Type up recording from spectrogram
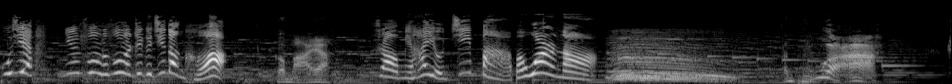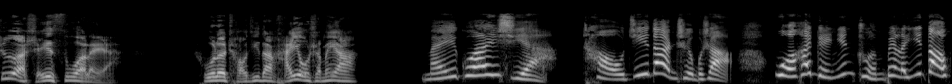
不信您嗦了嗦了这个鸡蛋壳，干嘛呀？上面还有鸡粑粑味儿呢。嗯，不啊，这谁说了呀？除了炒鸡蛋还有什么呀？没关系，炒鸡蛋吃不上，我还给您准备了一大壶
